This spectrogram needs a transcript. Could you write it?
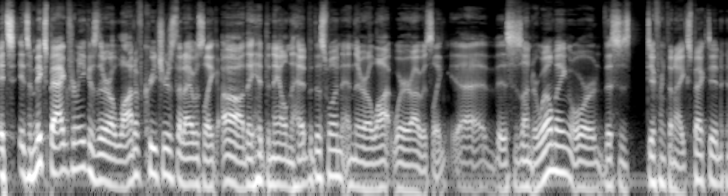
It's it's a mixed bag for me because there are a lot of creatures that I was like, oh, they hit the nail on the head with this one, and there are a lot where I was like, uh, this is underwhelming or this is different than I expected.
